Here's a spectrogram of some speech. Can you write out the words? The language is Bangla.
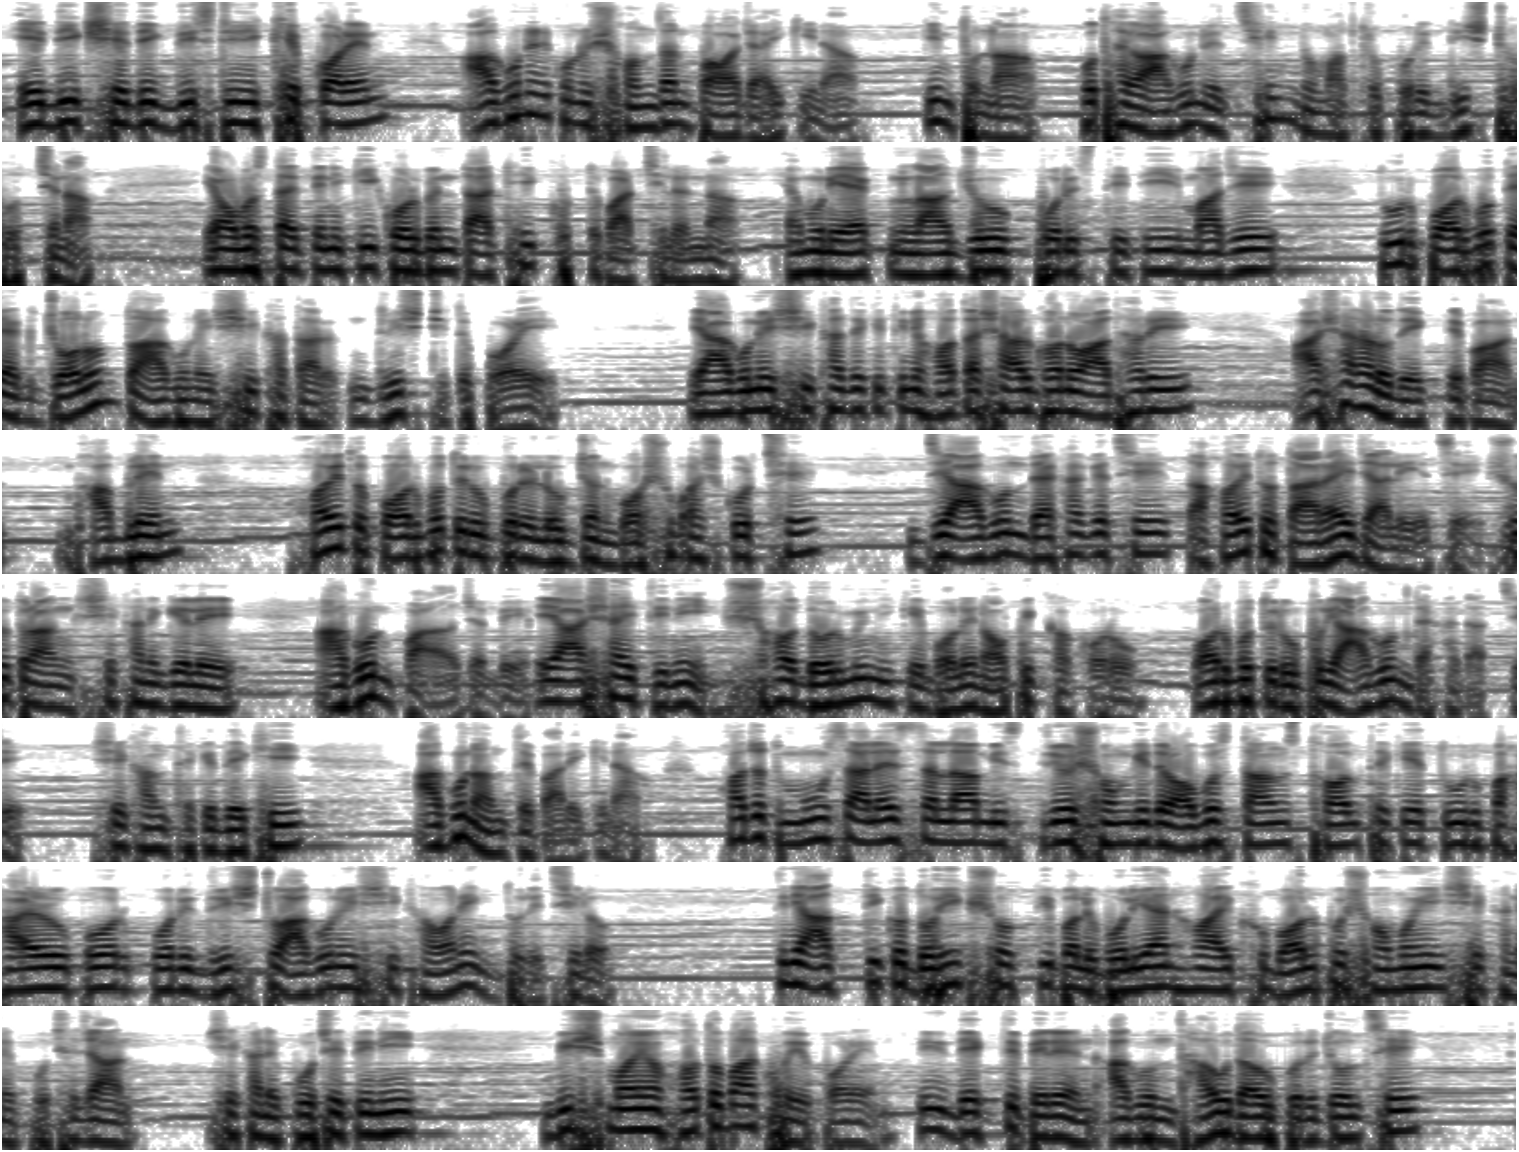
এদিক সেদিক দৃষ্টি নিক্ষেপ করেন। আগুনের কোনো সন্ধান পাওয়া যায় কি না? কিন্তু না, কোথায় আগুনের ছিন্ন মাত্র পরিদৃষ্ট হচ্ছে না। এ অবস্থায় তিনি কি করবেন তা ঠিক করতে পারছিলেন না। এমনই এক নাজুক পরিস্থিতির মাঝে তুর পর্বতে এক জ্বলন্ত আগুনের শিখা তার দৃষ্টিতে পড়ে। এ আগুনের শিখা দেখে তিনি হতাশার ঘন আধারে আশার আলো দেখতে পান। ভাবলেন, হয়তো পর্বতের উপরে লোকজন বসবাস করছে। যে আগুন দেখা গেছে, তা হয়তো তারাই জ্বালিয়েছে। সুতরাং সেখানে গেলে আগুন পাওয়া যাবে। এই আশায় তিনি সহধর্মিনীকে বলেন, অপেক্ষা করো। পর্বতের উপরে আগুন দেখা যাচ্ছে। সেখান থেকে দেখি আগুন আনতে পারে কিনা। হজরত মুসা আলাইসাল্লাম স্ত্রী ও সঙ্গীদের অবস্থান স্থল থেকে তুর পাহাড়ের উপর পরিদৃষ্ট আগুনের শিখা অনেক দূরে ছিল। তিনি আত্মিক ও দৈহিক শক্তি বলে বলিয়ান হয়, খুব অল্প সময়েই সেখানে পৌঁছে যান। সেখানে পৌঁছে তিনি বিস্ময়ে হতবাক হয়ে পড়েন। তিনি দেখতে পেলেন আগুন ধাউ ধাউ করে জ্বলছে।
